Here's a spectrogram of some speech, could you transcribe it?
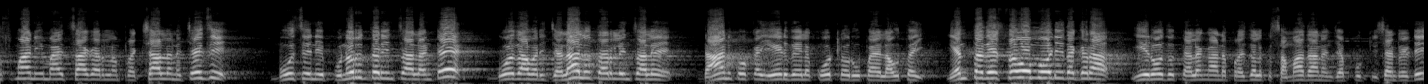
ఉస్మానీ మహత్ సాగర్లను ప్రక్షాళన చేసి మూసిని పునరుద్ధరించాలంటే గోదావరి జలాలు తరలించాలి. దానికి ఒక ఏడు వేల కోట్ల రూపాయలు అవుతాయి. ఎంత తెస్తావో మోడీ దగ్గర? ఈ రోజు తెలంగాణ ప్రజలకు సమాధానం చెప్పు కిషన్ రెడ్డి.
